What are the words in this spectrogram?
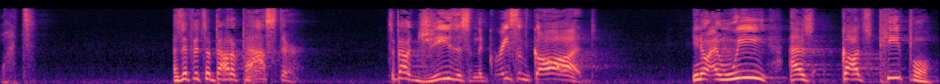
what? As if it's about a pastor. It's about Jesus and the grace of God. You know, and we as God's people,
